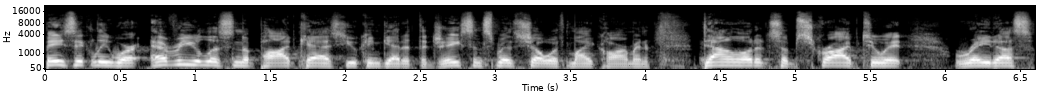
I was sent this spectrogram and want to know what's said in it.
Basically, wherever you listen to podcasts, you can get it. The Jason Smith Show with Mike Harmon. Download it, subscribe to it, rate us.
